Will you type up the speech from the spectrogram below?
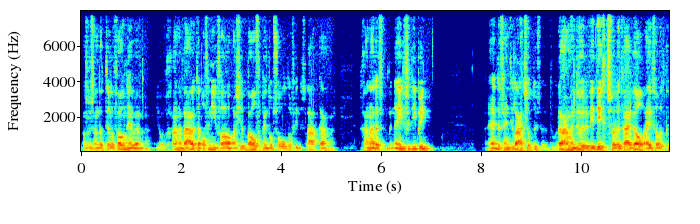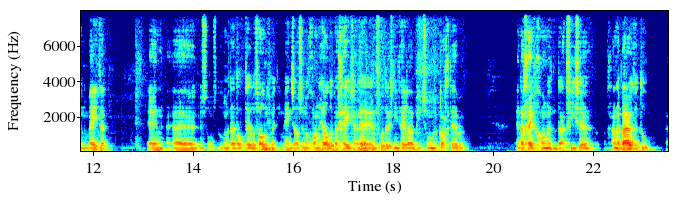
als we ze aan de telefoon hebben, joh, ga naar buiten. Of in ieder geval als je boven bent op zolder of in de slaapkamer. Ga naar de benedenverdieping. Hè, de ventilatie op, dus doe ramen en deuren weer dicht, zodat wij wel even wat kunnen meten. En eh, soms doen we dat al telefonisch met die mensen als ze nog gewoon helder bij G zijn. Hè, en voor de rest niet hele bijzondere klachten hebben. En dan geven we gewoon de adviezen, ga naar buiten toe. Eh,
